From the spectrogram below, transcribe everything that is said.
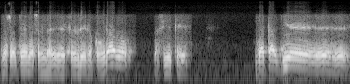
nosotros tenemos el mes de febrero cobrado, así que de acá el 10,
